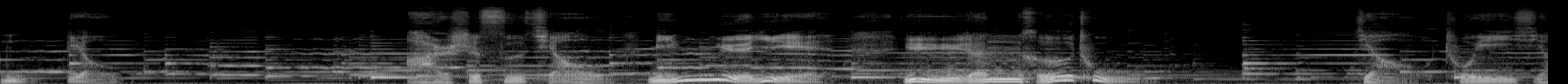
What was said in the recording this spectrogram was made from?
木凋。二十四桥明月夜，玉人何处教吹箫？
